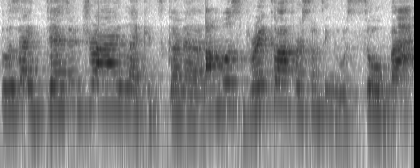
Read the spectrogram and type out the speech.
It was like desert dry, like it's gonna almost break off or something. It was so bad.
